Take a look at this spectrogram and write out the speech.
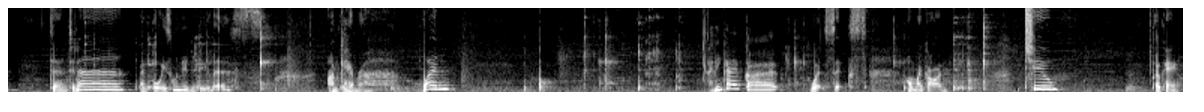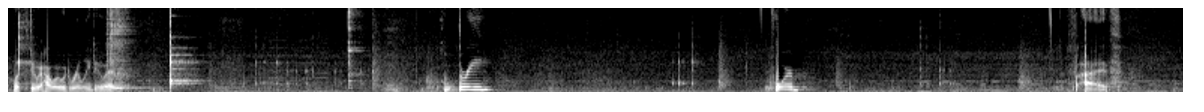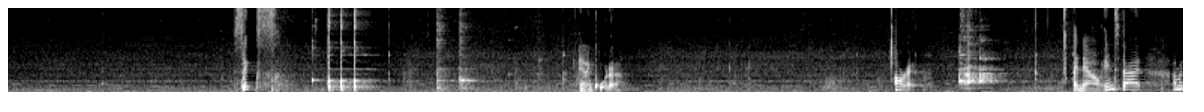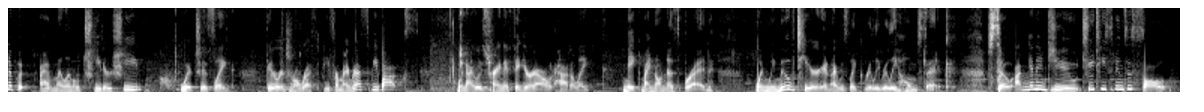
dun, dun, dun. I've always wanted to do this on camera. One, I think I've got, what, six? Oh my God. Two, okay, let's do it how I would really do it. Three, four, five, six, and a quarter. All right. And now into that, I'm gonna put, I have my little cheater sheet, which is like the original recipe for my recipe box when I was trying to figure out how to like make my nonna's bread when we moved here and I was like really, really homesick. So I'm gonna do two teaspoons of salt.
